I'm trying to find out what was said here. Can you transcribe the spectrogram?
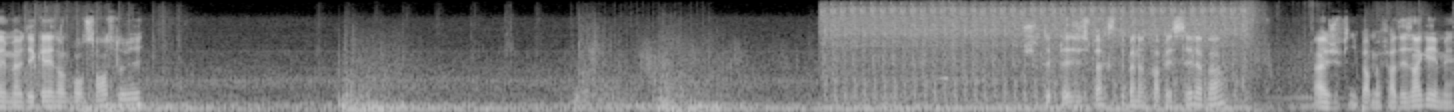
Il m'a décalé dans le bon sens, lui. J'espère que c'était pas notre APC là-bas. Ah, j'ai fini par me faire désinguer, mais...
